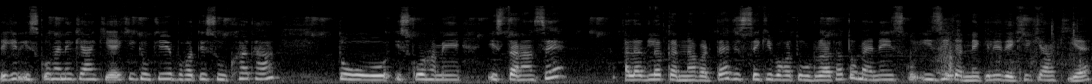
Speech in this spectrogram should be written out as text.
लेकिन इसको मैंने क्या किया है कि क्योंकि ये बहुत ही सूखा था तो इसको हमें इस तरह से अलग अलग करना पड़ता है, जिससे कि बहुत उड़ रहा था तो मैंने इसको इजी करने के लिए देखिए क्या किया है।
